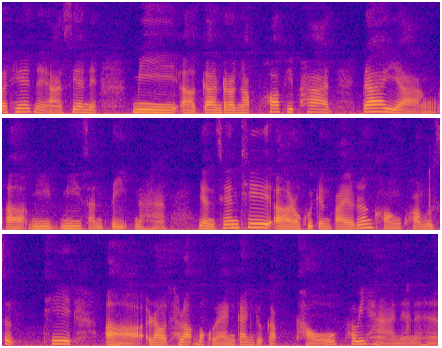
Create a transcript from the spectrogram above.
ประเทศในอาเซียนเนี่ยมีการระงับข้อพิพาทได้อย่างมีมีสันตินะคะอย่างเช่นที่เราคุยกันไปเรื่องของความรู้สึก ที่เราทะเลาะบอกแว้งกันเกี่ยวกับเขาพระวิหารเนี่ยนะคะ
